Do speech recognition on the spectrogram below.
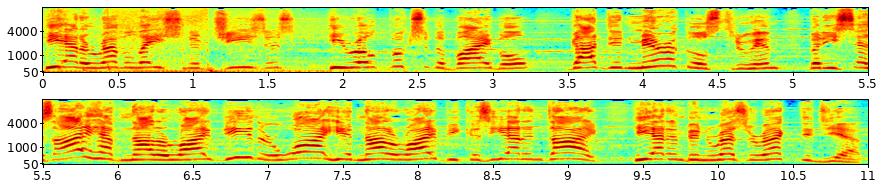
He had a revelation of Jesus. He wrote books of the Bible. God did miracles through him, but he says, I have not arrived either. Why? He had not arrived because he hadn't died, he hadn't been resurrected yet.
